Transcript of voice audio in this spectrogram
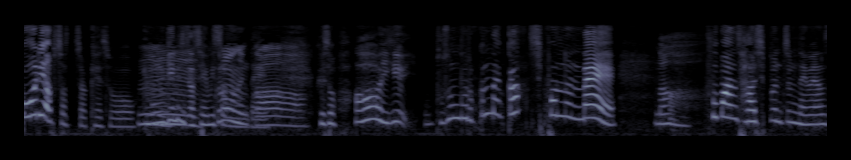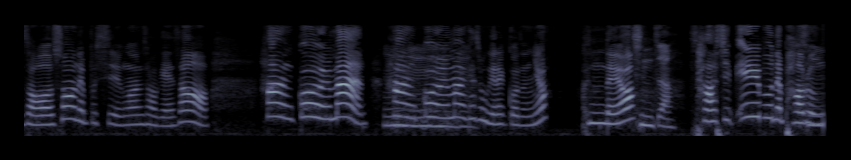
골이 없었죠 계속. 음. 경기는 진짜 재밌었는데. 그러니까. 그래서 아 이게 무승부로 끝날까 싶었는데 아, 후반 40분쯤 되면서 수원FC 응원석에서 한 골만, 한 음. 골만 계속 이랬거든요. 근데요, 진짜. 41분에 바로 진짜.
